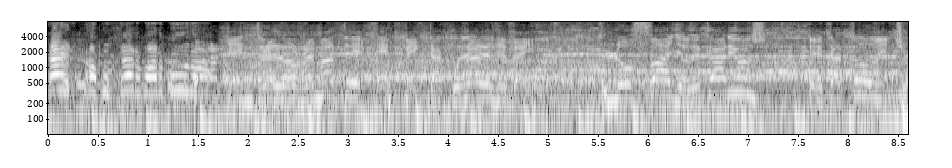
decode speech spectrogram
¡Es la mujer barbuda! Entre los remates espectaculares de Bale, los fallos de Carius, está todo dicho.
